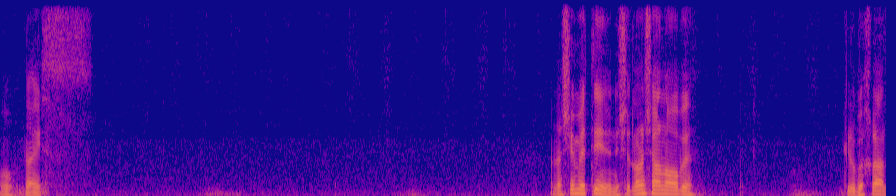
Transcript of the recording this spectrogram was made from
או, נייס. אנשים מתים. לא נשארנו הרבה. כאילו בכלל.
